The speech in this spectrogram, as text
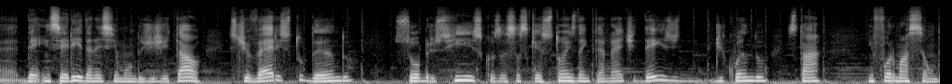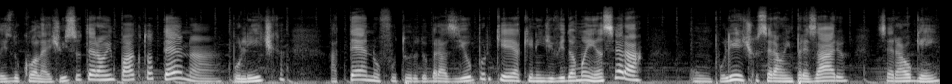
é, de, inserida nesse mundo digital estiver estudando sobre os riscos, essas questões da internet desde de quando está em formação, desde o colégio. Isso terá um impacto até na política, até no futuro do Brasil, porque aquele indivíduo amanhã será um político, será um empresário, será alguém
